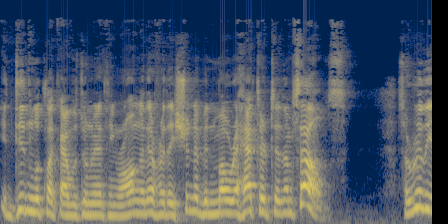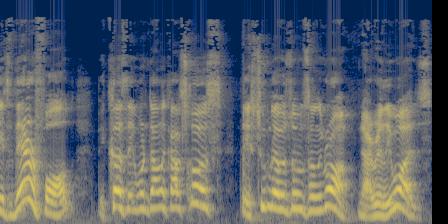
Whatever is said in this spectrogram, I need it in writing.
it didn't look like I was doing anything wrong, and therefore they shouldn't have been more heter to themselves. So really, it's their fault because they weren't down lakav schus. They assumed I was doing something wrong. No, I really was,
